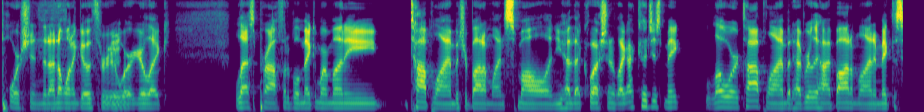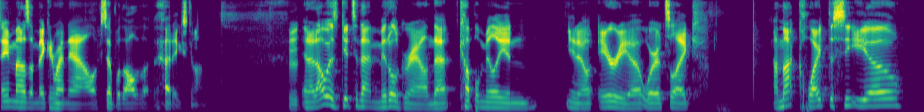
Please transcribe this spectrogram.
portion that I don't want to go through Mhm. where you're like less profitable, making more money top line, but your bottom line's small. And you have that question of like, I could just make lower top line, but have really high bottom line and make the same amount as I'm making right now, except with all the headaches gone. Hmm. And I'd always get to that middle ground, that couple million, you know, area where it's like, I'm not quite the CEO,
